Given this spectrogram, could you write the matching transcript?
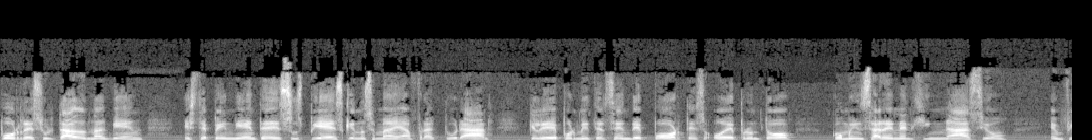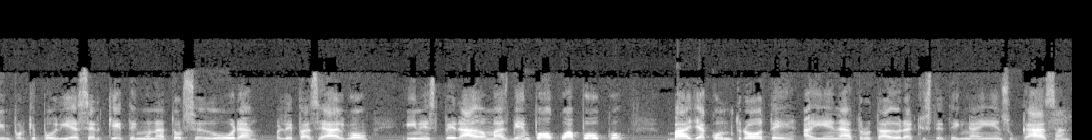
por resultados, más bien esté pendiente de sus pies, que no se me vaya a fracturar, que le dé por meterse en deportes o de pronto comenzar en el gimnasio, en fin, porque podría ser que tenga una torcedura o le pase algo inesperado, más bien poco a poco vaya con trote ahí en la trotadora que usted tenga ahí en su casa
